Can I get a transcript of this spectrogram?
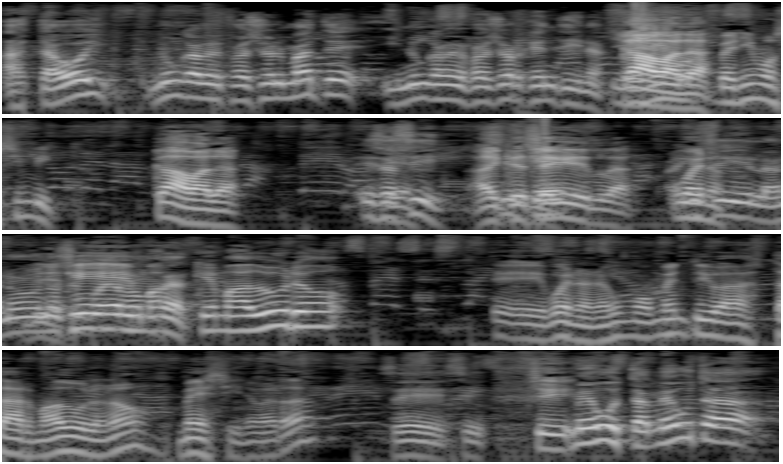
hasta hoy, nunca me falló el mate y nunca me falló Argentina. Cábala. Venimos, invictos. Cábala. Es así. Hay Sí, que seguirla. Hay Bueno, que seguirla, no, no se puede Ma- romper. que Maduro, eh, bueno, en algún momento iba a estar Maduro, ¿no? Messi, ¿no verdad? Sí, sí. Sí. Me gusta, me gusta,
